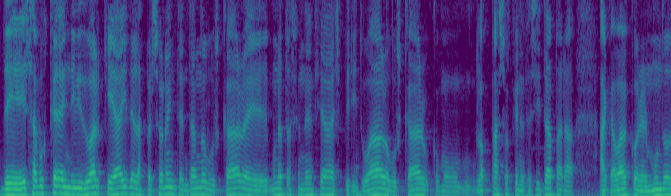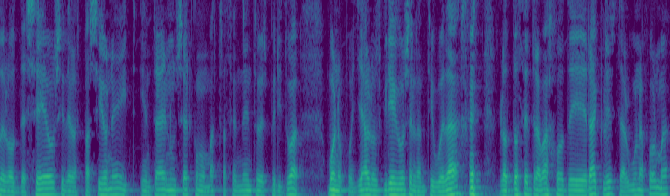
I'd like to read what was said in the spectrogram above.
de esa búsqueda individual que hay de las personas intentando buscar eh, una trascendencia espiritual o buscar como los pasos que necesita para acabar con el mundo de los deseos y de las pasiones y, entrar en un ser como más trascendente o espiritual. Bueno, pues ya los griegos en la antigüedad, los doce trabajos de Heracles, de alguna forma,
